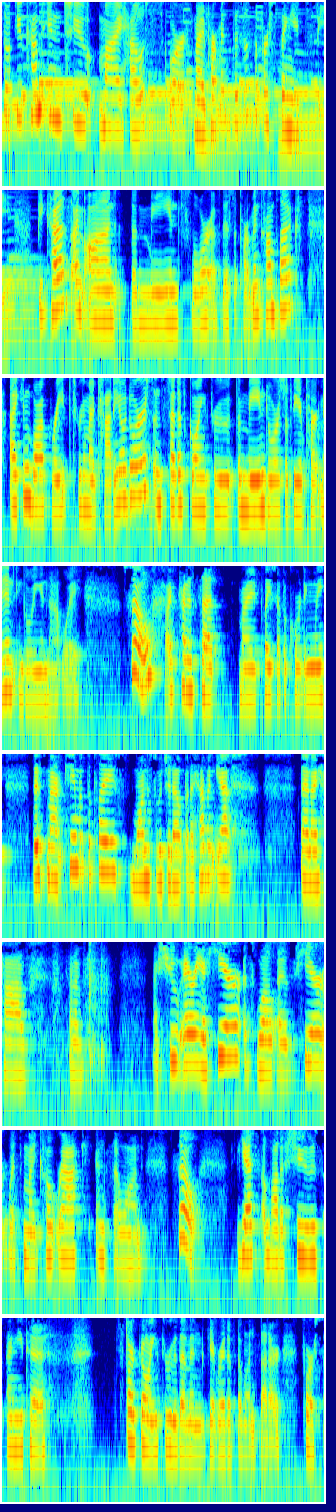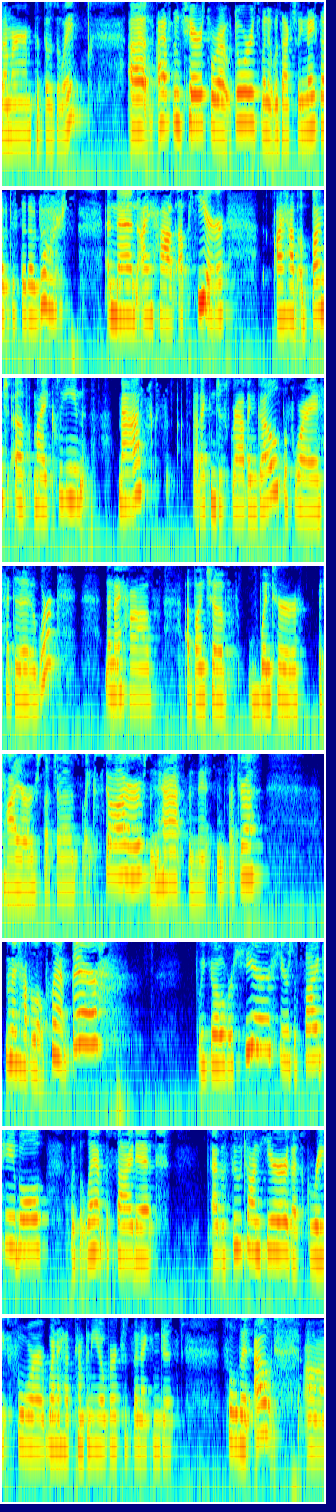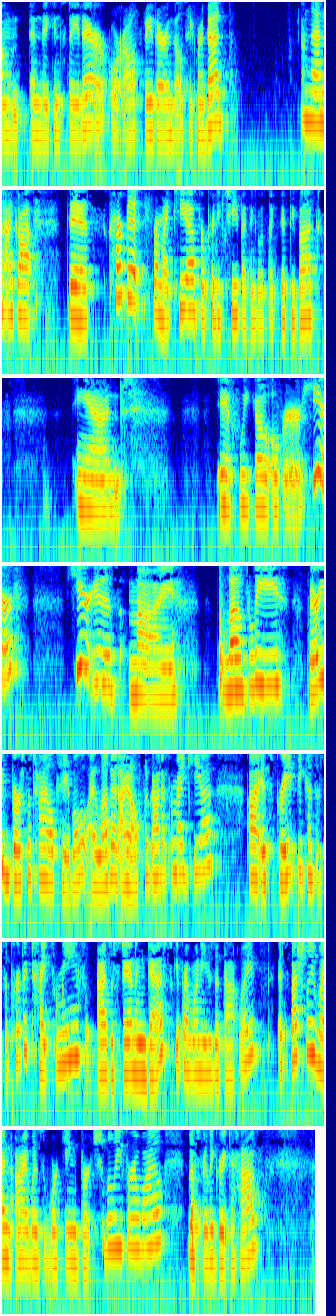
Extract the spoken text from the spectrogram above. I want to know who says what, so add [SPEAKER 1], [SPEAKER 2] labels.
[SPEAKER 1] So if you come into my house or my apartment, this is the first thing you'd see. Because I'm on the main floor of this apartment complex, I can walk right through my patio doors instead of going through the main doors of the apartment and going in that way. So I've kind of set my place up accordingly. This mat came with the place, want to switch it out, but I haven't yet. Then I have kind of my shoe area here as well as here with my coat rack and so on. So yes, a lot of shoes. I need to start going through them and get rid of the ones that are for summer and put those away. Uh, I have some chairs for outdoors when it was actually nice out to sit outdoors. And then I have up here, I have a bunch of my clean masks that I can just grab and go before I head to work. Then I have a bunch of winter attire such as like scarves and hats and mitts, etc. Then I have a little plant there. If we go over here, here's a side table with a lamp beside it. I have a futon here that's great for when I have company over because then I can just fold it out um, and they can stay there or I'll stay there and they'll take my bed. And then I got this carpet from Ikea for pretty cheap. I think it was like 50 bucks. And if we go over here, here is my lovely, very versatile table. I love it. I also got it from Ikea. Uh, it's great because it's the perfect height for me as a standing desk if I want to use it that way, especially when I was working virtually for a while. It was really great to have.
